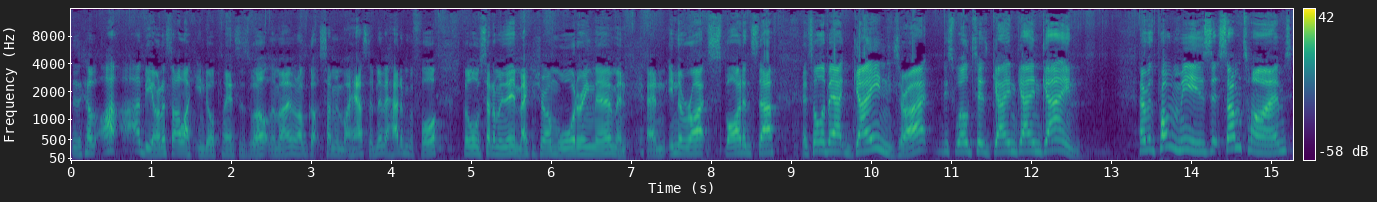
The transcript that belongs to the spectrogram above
There's a couple, I, will be honest, I like indoor plants as well at the moment. I've got some in my house. I've never had them before, but all of a sudden I'm in there making sure I'm watering them and, and in the right spot and stuff. It's all about gains, right? This world says gain, gain, gain. However, the problem is that sometimes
